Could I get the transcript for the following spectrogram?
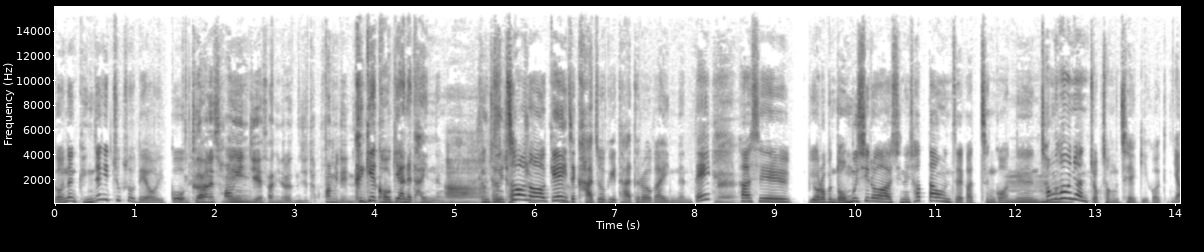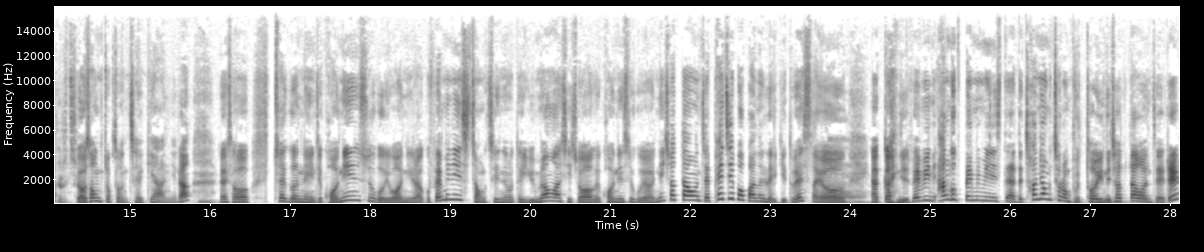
거는 굉장히 축소되어 있고 그 안에 성인지 네. 예산이라든지 다 포함이 돼 있는 그게 겁니까? 거기 안에 다 있는. 아. 굉장히 9천억에 이제 가족이 다 들어가 있는데 네. 사실 여러분 너무 싫어하시는 셧다운제 같은 거는 음. 청소년 쪽 정책이거든요. 그렇죠. 여성 쪽 정책이 아니라 음. 그래서 최근에 이제 권인숙 의원이라고 페미니스트 정치인으로 되게 유명하시죠. 그 권인숙 의원이 셧다운제 폐지 법안을 내기도 했어요. 어. 약간 이제 페미니, 한국 페미니스트한테 천형처럼 붙어 있는 셧다운제를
